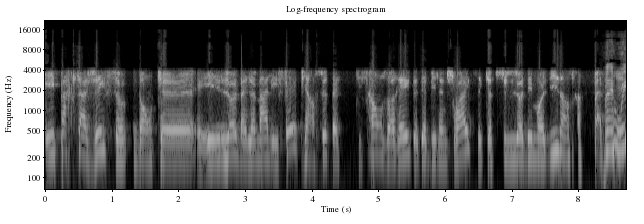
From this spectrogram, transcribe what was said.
et partager ça. Donc, euh, et là, ben, le mal est fait. Puis ensuite, ben, qui sera aux oreilles de Debbie Lynch White, c'est que tu l'as démoli dans un papier. Ben oui.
